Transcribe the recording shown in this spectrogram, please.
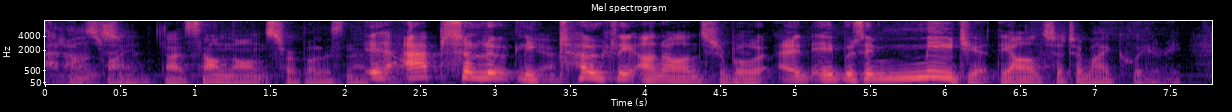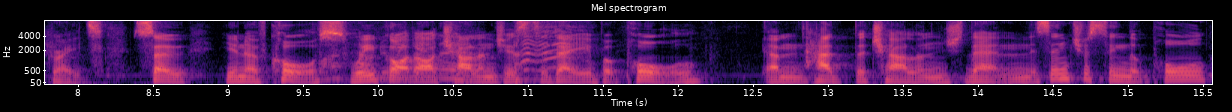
That That's right. That's unanswerable, isn't it? it, absolutely, Yeah. totally unanswerable. And it was immediate, the answer to my query. Great. So, you know, of course, we've did we got our there? challenges today, but Paul um, had the challenge then. It's interesting that Paul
